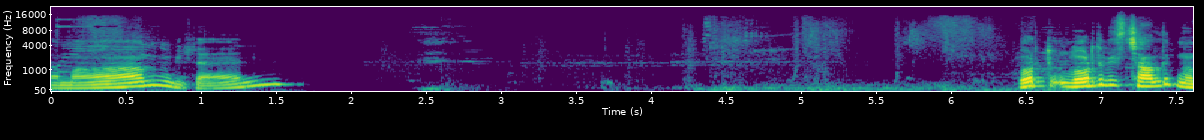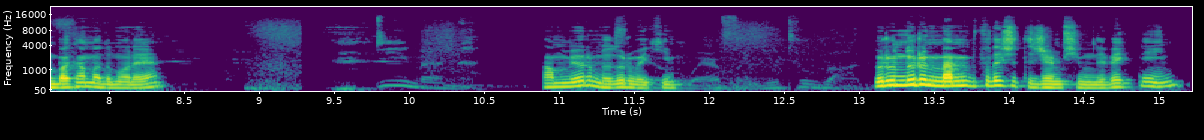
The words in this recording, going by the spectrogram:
Tamam güzel. Lord, Lord'u biz çaldık mı? Bakamadım oraya. Sanmıyorum da dur bakayım. Durun durun ben bir flash atacağım şimdi. Bekleyin.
